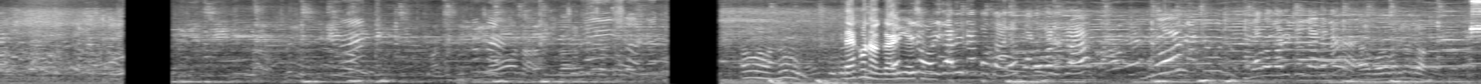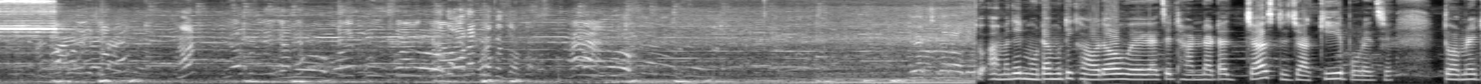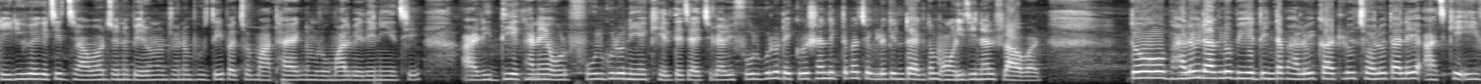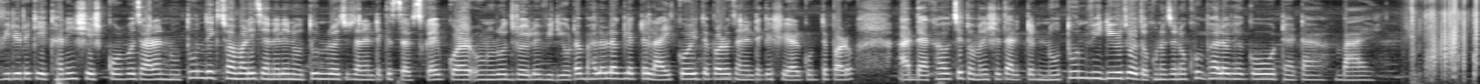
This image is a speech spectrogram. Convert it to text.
দেখো না গাড়ি আছে ওই গাড়িটা কোথায় বড় গাড়িটা? বড় গাড়িটা যাবে না আমাদের মোটামুটি খাওয়া দাওয়া হয়ে গেছে। ঠান্ডাটা জাস্ট জাকিয়ে পড়েছে। তো আমরা রেডি হয়ে গেছি যাওয়ার জন্য, বেরোনোর জন্য। বুঝতেই পারছ, মাথায় একদম রুমাল বেঁধে নিয়েছি। আর রিদ্ধি এখানে ওর ফুলগুলো নিয়ে খেলতে চাইছিলো। আর এই ফুলগুলো ডেকোরেশন দেখতে পাচ্ছ? এগুলো কিন্তু একদম অরিজিনাল ফ্লাওয়ার তো ভালোই লাগল, বিয়ের দিনটা ভালোই কাটলো। চলো তাহলে আজকে এই ভিডিওটাকে এখানেই শেষ করব। যারা নতুন দেখছ আমার এই চ্যানেলে, নতুন রয়েছে, চ্যানেলটাকে সাবস্ক্রাইব করার অনুরোধ রইল। ভিডিওটা ভালো লাগলে একটা লাইক করে দিতে পারো, চ্যানেলটাকে শেয়ার করতে পারো। আর দেখা হচ্ছে তোমাদের সাথে আরেকটা নতুন ভিডিও তো তখনও যেন খুব ভালো থেকো, টাটা, বাই।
